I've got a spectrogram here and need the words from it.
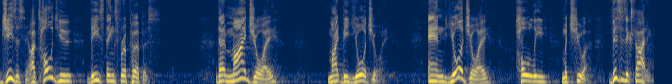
Jesus said, I've told you these things for a purpose, that my joy might be your joy, and your joy wholly mature. This is exciting.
